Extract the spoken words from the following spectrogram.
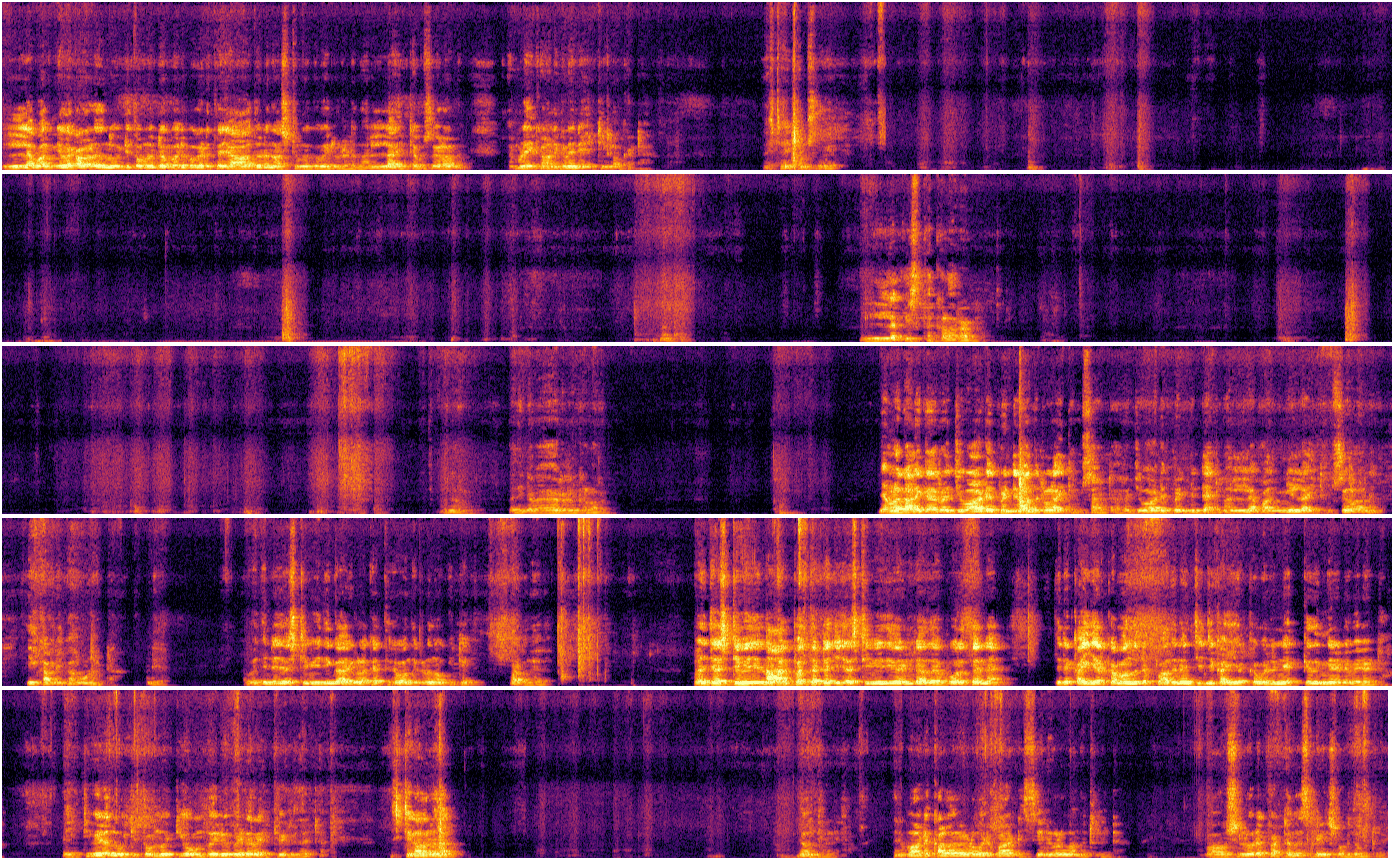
നല്ല ഭംഗിയുള്ള കളർ നൂറ്റി തൊണ്ണൂറ്റൊമ്പത് രൂപ എടുത്ത യാതൊരു നഷ്ടവും നിങ്ങൾക്ക് വരില്ല നല്ല ഐറ്റംസുകളാണ് നമ്മൾ ഈ കാണിക്കുന്ന നെയ്റ്റികളൊക്കെ നെക്സ്റ്റ് ഐറ്റംസ് വരും. നല്ല പിസ്ത കളറാണ്. അതിന്റെ വേറൊരു കളർ നമ്മൾ കാണിക്കുന്ന റജുവാഡ് പ്രിന്റിൽ വന്നിട്ടുള്ള ഐറ്റംസ് ആണ് കേട്ടോ റജുവാഡ് പ്രിന്റിന്റെ നല്ല ഭംഗിയുള്ള ഐറ്റംസുകളാണ് ഈ കാണിക്കാൻ പോകുന്നത് കേട്ടോ അപ്പോൾ ഇതിന്റെ ജസ്റ്റ് വീതിയും കാര്യങ്ങളൊക്കെ എത്ര വന്നിട്ട് നോക്കിയിട്ട് പറഞ്ഞുതരാം. അത് ജസ്റ്റ് വീതി നാൽപ്പത്തെട്ട് ഇഞ്ച് ജസ്റ്റ് വീതി വരുന്നുണ്ട്. അതേപോലെ തന്നെ ഇതിന്റെ കയ്യിറക്കം വന്നിട്ട് പതിനഞ്ച് ഇഞ്ച് കയ്യിറക്കം വരും. നെക്ക് ഇത് ഇങ്ങനെ വരിക കേട്ടോ റേറ്റ് വരും നൂറ്റി തൊണ്ണൂറ്റി ഒമ്പത് രൂപയുടെ റേറ്റ് വരുന്നത് കേട്ടോ. നെക്സ്റ്റ് കളർ ഒരുപാട് കളറുകളും ഒരുപാട് ഡിസൈനുകളും വന്നിട്ടുണ്ട് അപ്പോൾ ആവശ്യമുള്ളവരെ പെട്ടെന്ന് സ്ക്രീൻഷോട്ട് തൊട്ട്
